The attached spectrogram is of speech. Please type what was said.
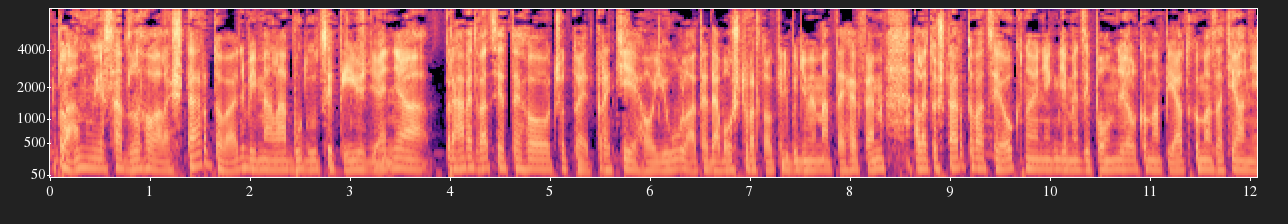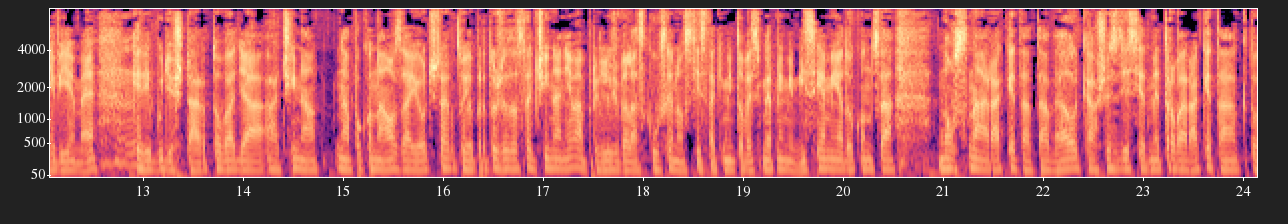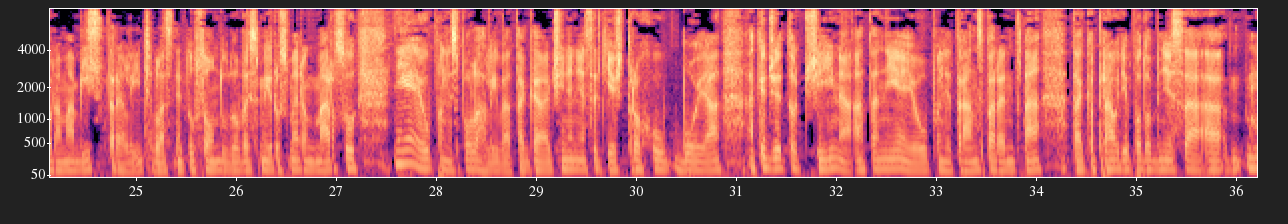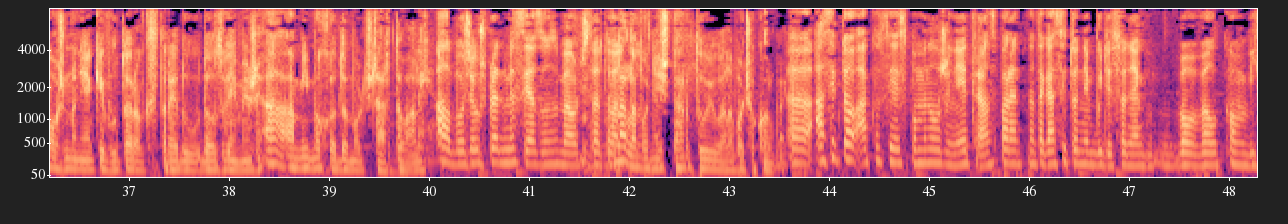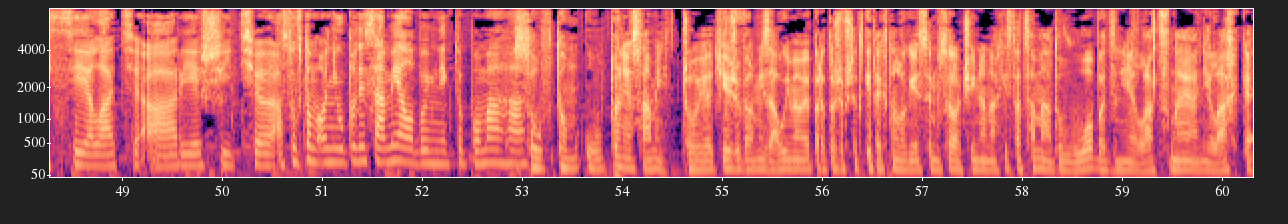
Plánuje sa dlho, ale štartovať by mala budúci týždeň a práve 20. čo to je 3. júla, teda vo štvrtok, keď budeme mať TFM, ale to štartovacie okno je niekde medzi pondelkom a piatkom a zatiaľ nevieme, mm. kedy bude štartovať a, a Čína napokon naozaj odštartuje, pretože zase Čína nemá príliš veľa skúseností s takýmito vesmírnymi misiami a dokonca nosná raketa, tá veľká 60-metrová raketa, ktorá má vystreliť vlastne tú sondu do vesmíru smerom k Marsu, nie je úplne spolahlivá, tak Číňania sa tiež trochu boja. A keďže je to Čína a tá nie je úplne transparentná, tak pravdepodobne sa a možno nejaký v útorok, stredu dozvieme, že a, a mimochodom odštartovali. Alebo že už pred mesiacom sme odštartovali. No, alebo neštartujú, alebo čokoľvek. Uh, asi to, ako si aj spomenul, že nie je transparentné, tak asi to nebude sa nejak vo veľkom vysielať a riešiť. A sú v tom oni úplne sami, alebo im niekto pomáha? Sú v tom úplne sami, čo je tiež veľmi zaujímavé, pretože všetky technológie si musela Čína nachystať sama a to vôbec nie je lacné ani ľahké.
